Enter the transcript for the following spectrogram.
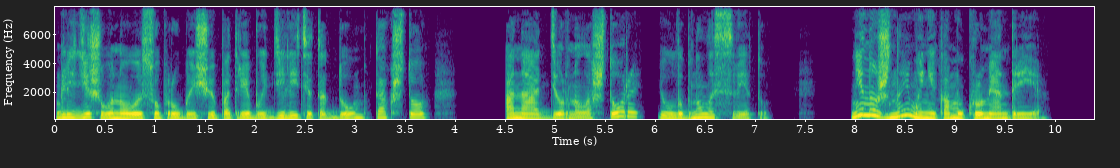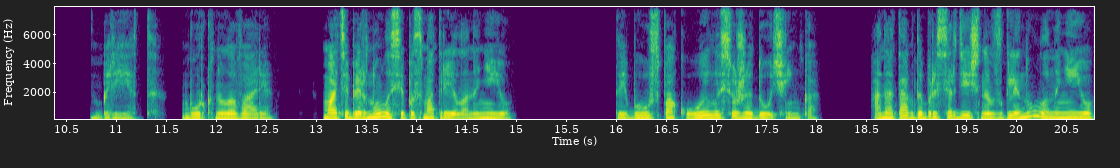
Глядишь, его новая супруга еще и потребует делить этот дом, так что...» Она отдернула шторы и улыбнулась Свету. «Не нужны мы никому, кроме Андрея». «Бред», — буркнула Варя. Мать обернулась и посмотрела на нее. «Ты бы успокоилась уже, доченька». Она так добросердечно взглянула на нее,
